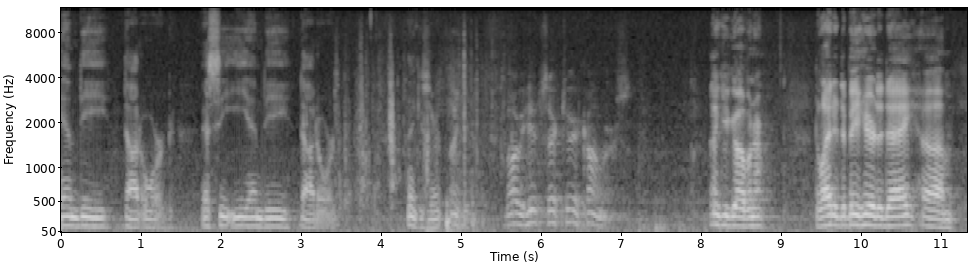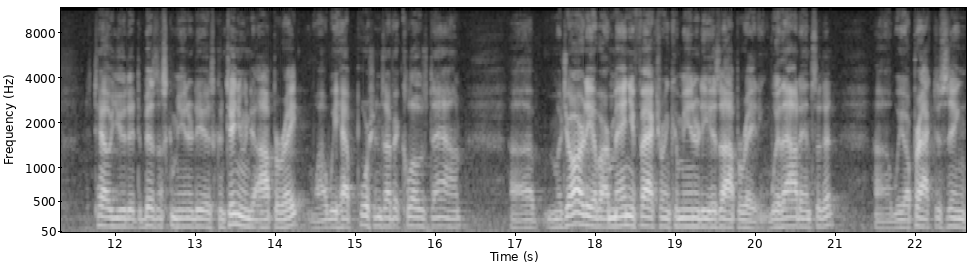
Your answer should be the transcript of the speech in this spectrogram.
scemd.org, scemd.org. Thank you, sir. Thank you. Bobby Hitt, Secretary of Commerce. Thank you, Governor. Delighted to be here today um, to tell you that the business community is continuing to operate. While we have portions of it closed down, uh, majority of our manufacturing community is operating without incident. Uh, We are practicing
